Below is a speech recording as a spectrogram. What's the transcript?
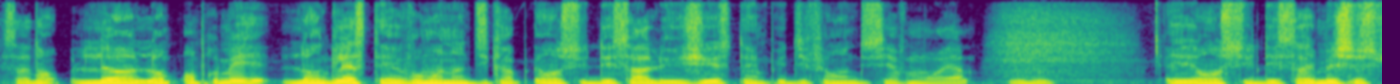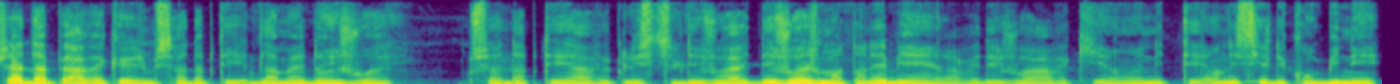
ça, donc, le- le- en premier, l'anglais, c'était vraiment un handicap. Et ensuite de ça, le jeu, c'était un peu différent du CF Montréal. Mhm. Et ensuite de ça, mais je suis adapté avec eux, je me suis adapté de la manière dont ils jouaient. Je suis Mhm. adapté avec le style des joueurs. Avec des joueurs, je m'entendais bien. Avec des joueurs avec qui on, était, on essayait de combiner.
